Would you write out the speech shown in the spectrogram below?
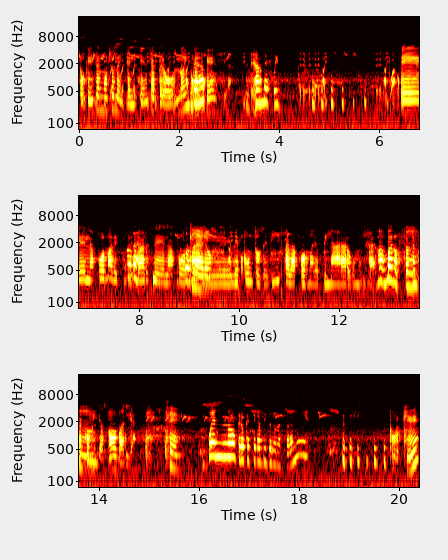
lo que dicen muchos es la inteligencia, pero no inteligencia. Ya me fui. Eh, la forma de expresarse, la forma Claro. de, de puntos de vista, la forma de opinar, argumentar. No, bueno, quizás entre comillas, ¿no? Varía. Sí. Bueno, creo que este capítulo no es para mí. ¿Por qué?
